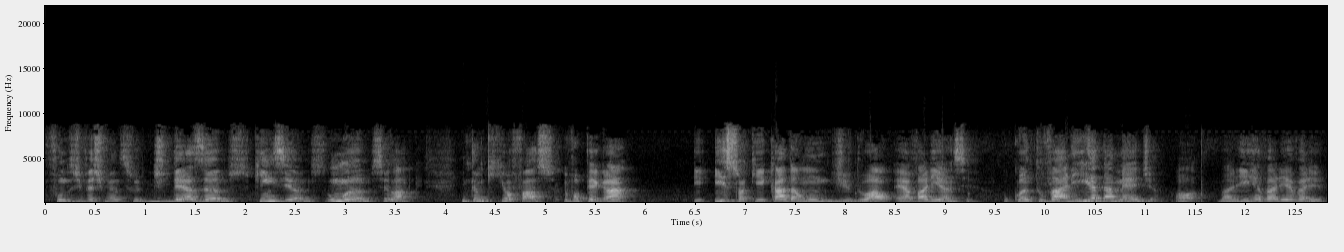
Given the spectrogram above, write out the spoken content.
fundos de investimentos de 10 anos, 15 anos, um ano, sei lá. Então, o que, que eu faço? Eu vou pegar, e isso aqui, cada um individual, é a variância. O quanto varia da média. Ó, varia, varia, varia.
